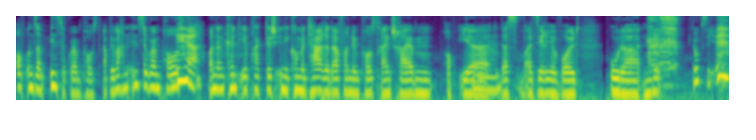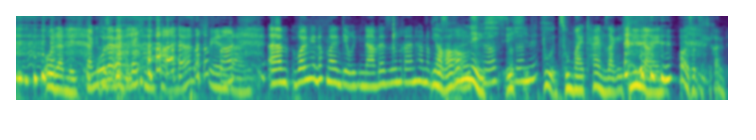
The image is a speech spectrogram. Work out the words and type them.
auf unserem Instagram-Post ab. Wir machen einen Instagram-Post Ja. und dann könnt ihr praktisch in die Kommentare da von dem Post reinschreiben, ob ihr Mhm. das als Serie wollt oder nicht. Upsi. Oder nicht. Danke fürs Oder- Unterbrechen, Tanja. Vielen Dank. ähm, wollen wir noch mal in die Originalversion reinhören? Ob Ja, warum nicht? Ich, oder nicht? du, zu My Time sage ich nie nein. Oh, es hat sich gereimt.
